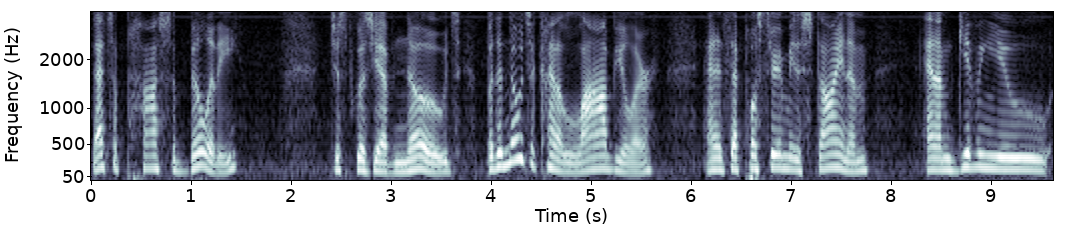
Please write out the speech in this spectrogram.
That's a possibility just because you have nodes, but the nodes are kind of lobular, and it's that posterior mediastinum, and I'm giving you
